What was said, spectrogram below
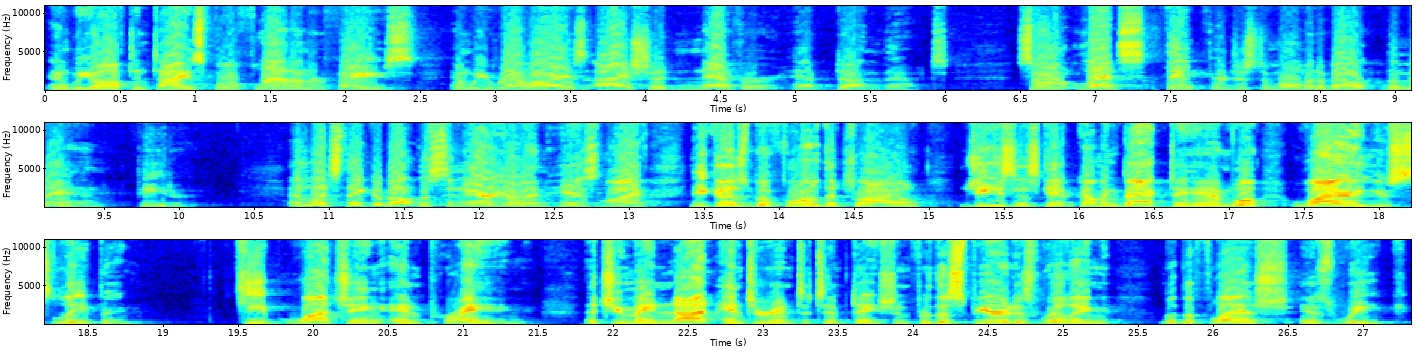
And we oftentimes fall flat on our face and we realize, I should never have done that. So let's think for just a moment about the man, Peter. And let's think about the scenario in his life because before the trial, Jesus kept coming back to him. Well, why are you sleeping? Keep watching and praying that you may not enter into temptation, for the spirit is willing, but the flesh is weak.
